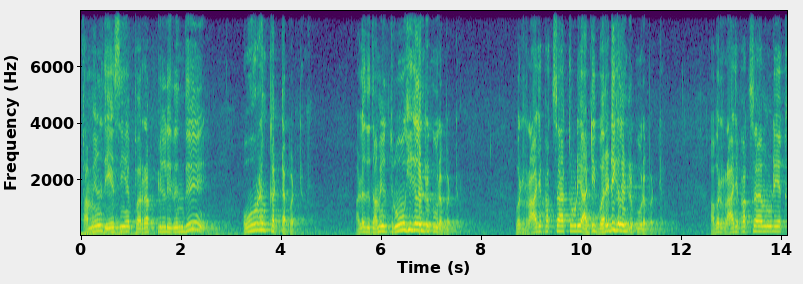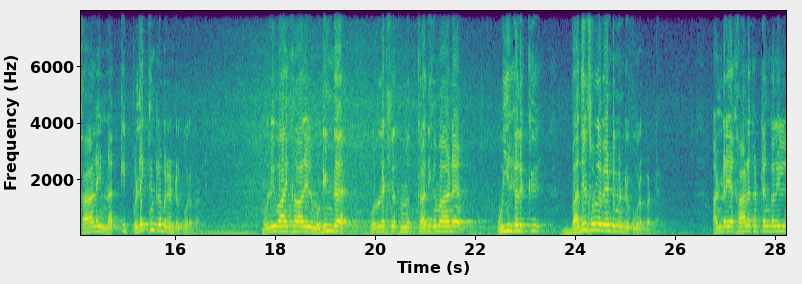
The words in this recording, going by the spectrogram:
தமிழ் தேசிய பரப்பில் இருந்து ஓரங்கட்டப்பட்ட அல்லது தமிழ் துரோகிகள் என்று கூறப்பட்ட அவர் ராஜபக்சாக்களுடைய அடிவருடிகள் என்று கூறப்பட்ட அவர் ராஜபக்சாவினுடைய காலை நக்கி பிழைக்கின்றவர் என்று கூறப்பட்ட முள்ளிவாய்க்காலில் முடிந்த ஒரு லட்சத்துக்கு அதிகமான உயிர்களுக்கு பதில் சொல்ல வேண்டும் என்று கூறப்பட்ட அன்றைய காலகட்டங்களில்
